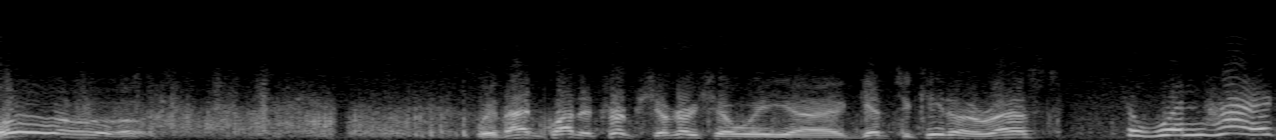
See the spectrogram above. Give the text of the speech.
Whoa. We've had quite a trip, Sugar. Shall we uh, get Chiquita a rest? It wouldn't hurt.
